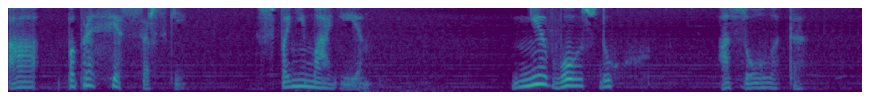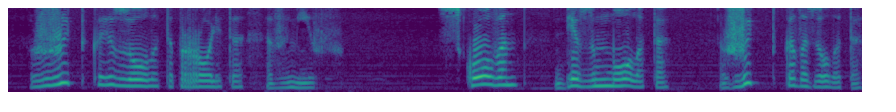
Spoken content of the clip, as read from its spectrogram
а по-профессорски, с пониманием. Не воздух, а золото, жидкое золото пролито в мир. Скован без молота, жидкого золота,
